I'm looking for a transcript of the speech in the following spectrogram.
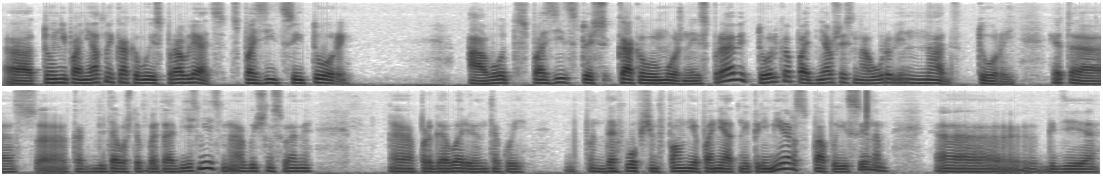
то непонятно, как его исправлять с позиции Торы – а вот с позиции, то есть как его можно исправить, только поднявшись на уровень над Торой. Это, с, как для того, чтобы это объяснить, мы обычно с вами э, проговариваем такой, да, в общем, вполне понятный пример с папой и сыном, э, где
